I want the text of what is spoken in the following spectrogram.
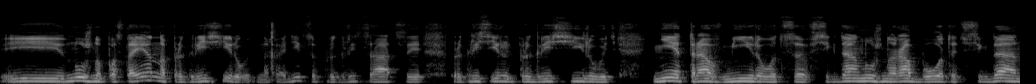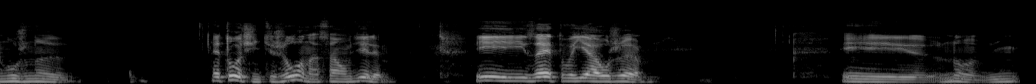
И, ну, нужно постоянно прогрессировать, находиться в прогрессации, прогрессировать, прогрессировать, не травмироваться, всегда нужно работать, всегда нужно... Это очень тяжело на самом деле. И из-за этого я уже и ну,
